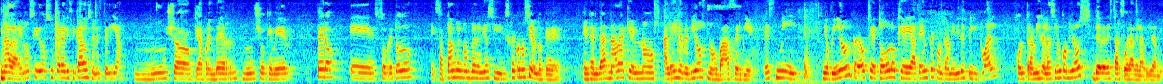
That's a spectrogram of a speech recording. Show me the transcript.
Nada, hemos sido súper edificados en este día, mucho que aprender, mucho que ver, pero eh, sobre todo exaltando el nombre de Dios y reconociendo que en realidad nada que nos aleje de Dios nos va a hacer bien. Es mi, mi opinión, creo que todo lo que atente contra mi vida espiritual, contra mi relación con Dios, debe de estar fuera de la vida mía.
